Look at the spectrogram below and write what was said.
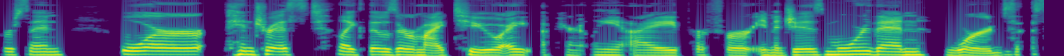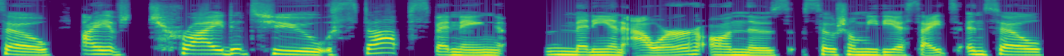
person or Pinterest. Like, those are my two. I apparently I prefer images more than words. So I have tried to stop spending many an hour on those social media sites. And so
